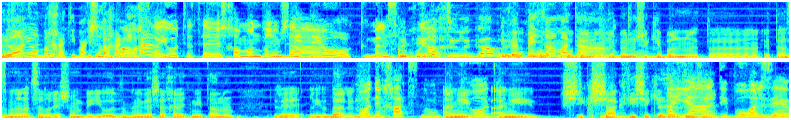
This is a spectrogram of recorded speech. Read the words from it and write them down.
לא היו בחטיבה, יש לך כבר אחריות, אתה- יש לך המון דברים שאתה... בדיוק. מלא סמכויות. ופתאום אתה- רובנו כן. שקיבלנו את ההזמנה לצו הראשון בי', אני יודע שהיה חלק מאיתנו, לי"א. מאוד נלחצנו, אני- מאוד. אני שקשקתי שקיבלתי את זה. היה דיבור על זה אני-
